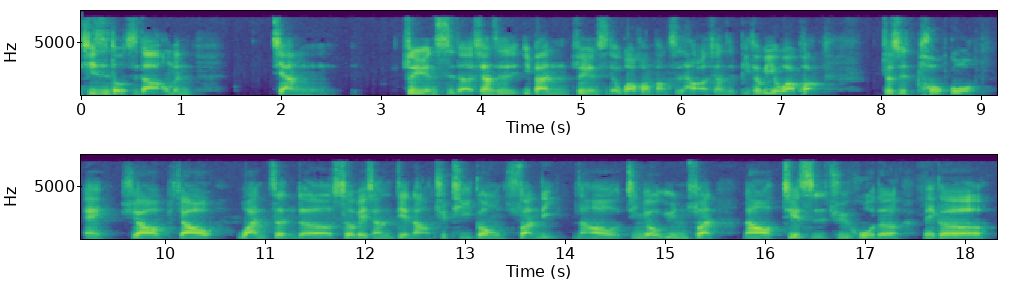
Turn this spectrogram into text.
其实都知道，我们讲最原始的，像是一般最原始的挖矿方式，好了，像是比特币的挖矿，就是透过，哎，需要比较。完整的设备，像是电脑去提供算力，然后经由运算，然后借此去获得每个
